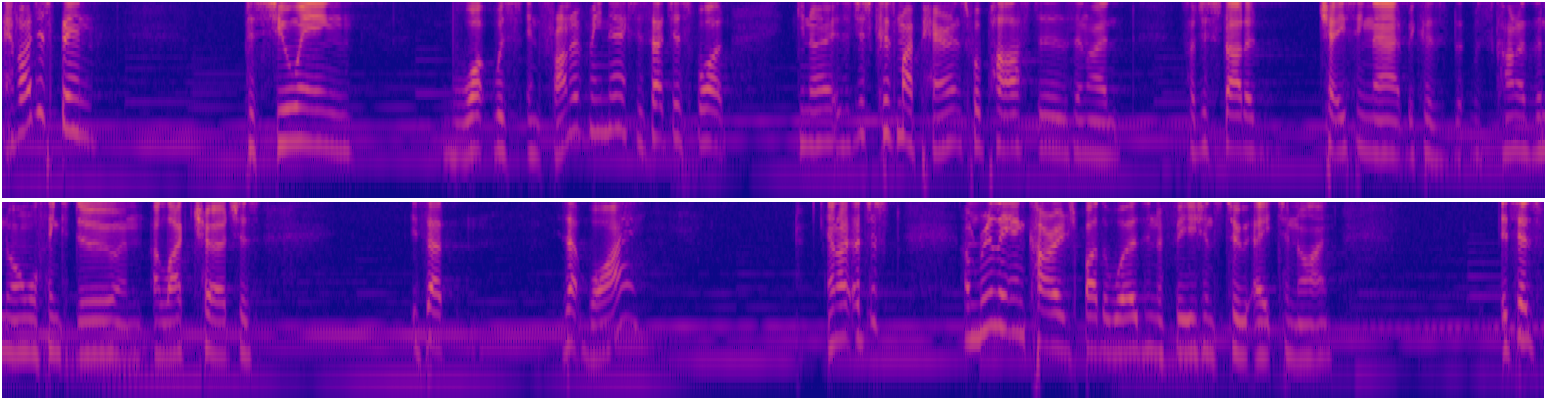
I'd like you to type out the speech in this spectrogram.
have I just been pursuing what was in front of me next? Is that just what, you know, is it just because my parents were pastors and I, so I just started chasing that because that was kind of the normal thing to do and I like churches? Is that, is that why? And I, I just, I'm really encouraged by the words in Ephesians 2 8 to 9. It says,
